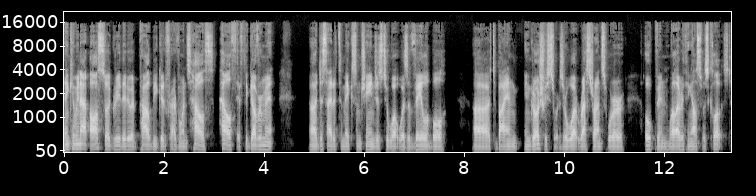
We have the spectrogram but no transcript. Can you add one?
then can we not also agree that it would probably be good for everyone's health health if the government uh, decided to make some changes to what was available uh, to buy in, in grocery stores or what restaurants were open while everything else was closed?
